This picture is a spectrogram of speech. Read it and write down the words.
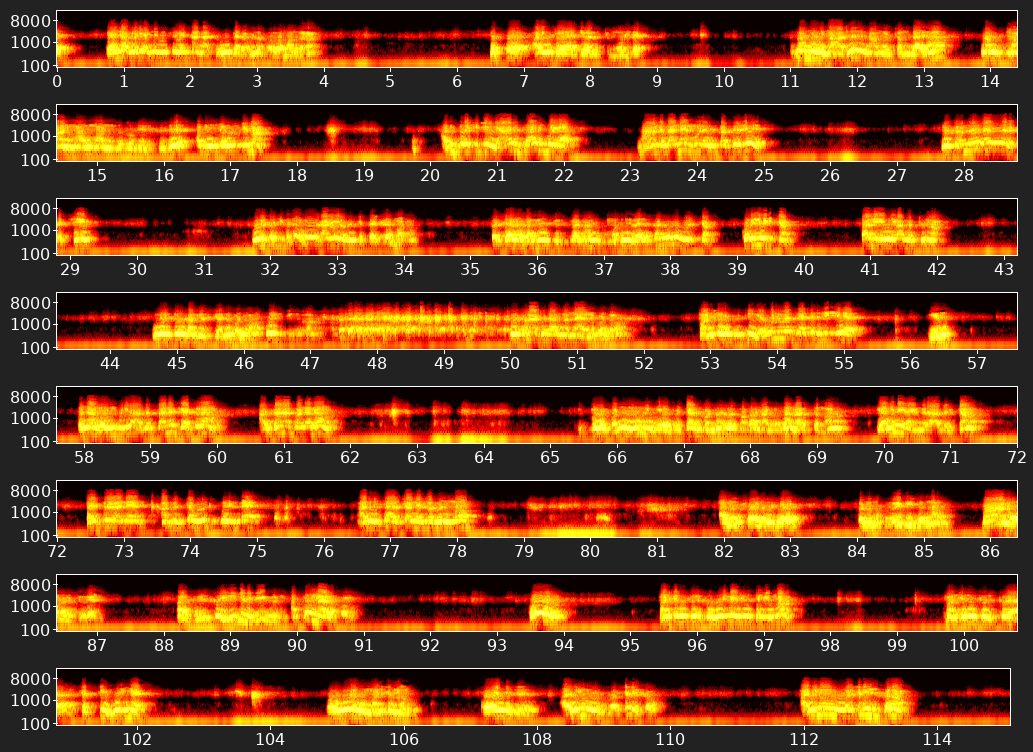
ஏண்டா மரியா நின்றுக்கிறேன்னா நான் சுந்தர உள்ள போகலாமாங்கிறான் எப்போ? ஆயிரத்தி தொள்ளாயிரத்தி எழுபத்தி மூணுல. நம்ம ஒரு நாடு நாம ஒரு சமுதாயம் நமக்கு மானம் அவமானம் ஒன்று இருக்குது அப்படின்னு சொல்ல முடியுமா? அது பேசிட்டு யாரு பாடுபடுறா நாங்க தானே மூணு பேரு மற்றவங்க கட்சி. ஒரு கட்சி கிட்ட ஒரு கடவுளை வச்சு பேசவே மாட்டோம். பெற்றால கம்யூனிஸ்ட் நமக்கு கடவுளை ஒழிச்சான் கோயில் அடிச்சான் பாதி இவங்களாம் வச்சுருந்தான் உங்களுக்கு கம்யூனிஸ்ட் என்ன பண்ணலாம் போயிட்டீங்களா நாட்டுக்காரன் என்ன பண்ணலாம் மனுஷனை பற்றி எவனுமே பேசுறது இல்லையே. என் பண்ணா வரும்படியா அதைத்தானே கேட்கலாம் அதுதானே பண்ணலாம் இவ்வளவு பண்ணணும் இவ்வளவு பிரச்சாரம் பண்ணணும் மகா நாளில் தான் நடத்தணும். எவனையா எங்களை ஆதரிக்கும் கைப்பற்றானே ஆதரிச்சா ஊருக்கு போயிருந்தேன் ஆதரிச்சா அரசாங்கம் என்ன பண்ணுமோ? அவனுக்கு சோதனையிலே இப்ப நமக்கு சொன்னா மான உணர்ச்சி வேணும். நமக்கு இருக்கிற இனிமை வேணும் அப்புறம் மேல போகணும். ஓ மனுஷனுக்கு இருக்கிற உரிமை என்ன தெரியுமா? மனுஷனுக்கு இருக்கிற சக்தி உரிமை. ஒவ்வொரு மனுஷனும் குறைஞ்சது ஐநூறு வருஷம் இருக்கலாம். ஐநூறு வருஷம் இருக்கலாம்.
